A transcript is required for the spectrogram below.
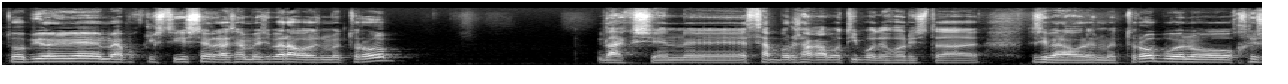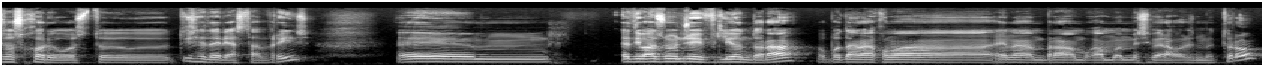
Το οποίο είναι με αποκλειστική συνεργασία με τις υπεραγωγές Μετρό. Εντάξει, είναι- δεν θα μπορούσα να κάνω τίποτε χωρίς τα, τις υπεραγωγές Μετρό που είναι ο χρυσός χορηγός του, της εταιρείας Σταυρής. Ε, μ, ετοιμάζουμε και βιβλίο τώρα, οπότε είναι ακόμα ένα πράγμα που κάνουμε με τις υπεραγωγές Μετρό.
